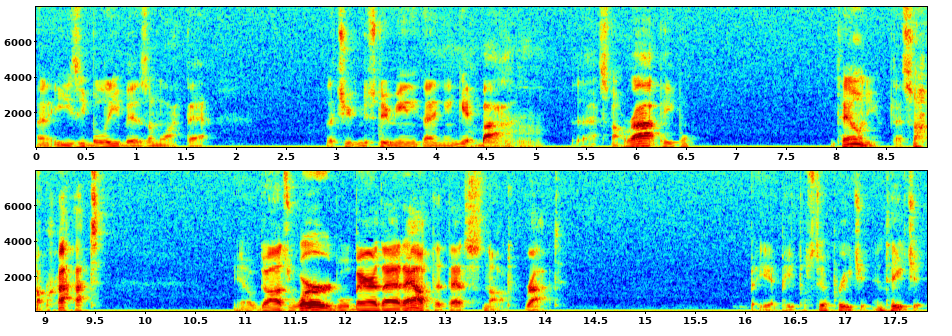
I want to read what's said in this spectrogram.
an easy believism like that that you can just do anything and get by. That's not right, people. I'm telling you, that's not right. You know, God's Word will bear that out that that's not right. But yet people still preach it and teach it.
